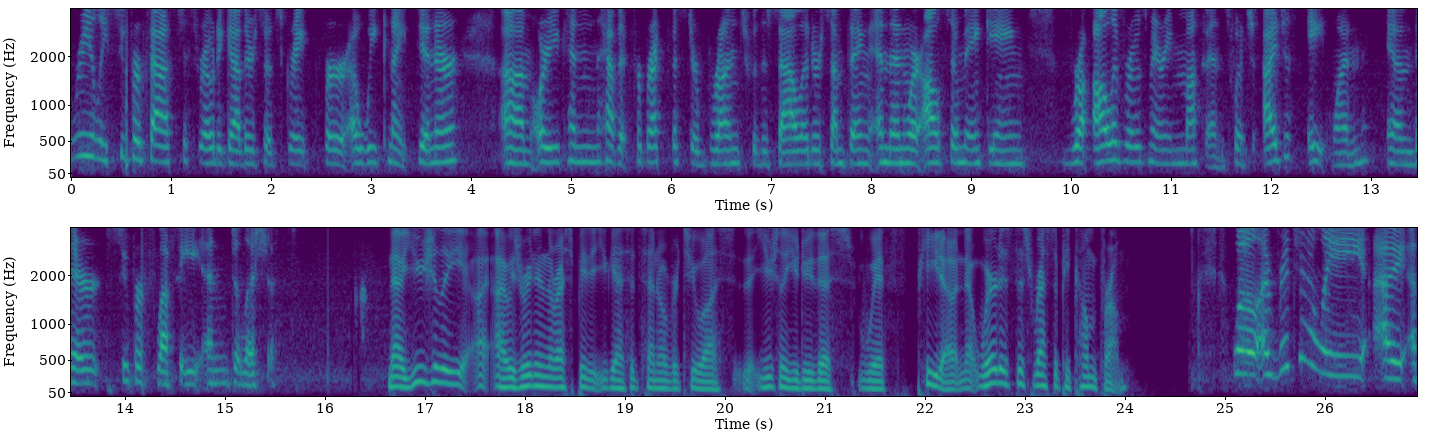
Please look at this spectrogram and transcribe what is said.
really super fast to throw together, so it's great for a weeknight dinner. Um, or you can have it for breakfast or brunch with a salad or something. And then we're also making ro- olive rosemary muffins, which I just ate one and they're super fluffy and delicious. Now, usually, I, I was reading the recipe that you guys had sent over to us. that Usually, you do this with pita. Now, where does this recipe come from? Well, originally, I uh,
